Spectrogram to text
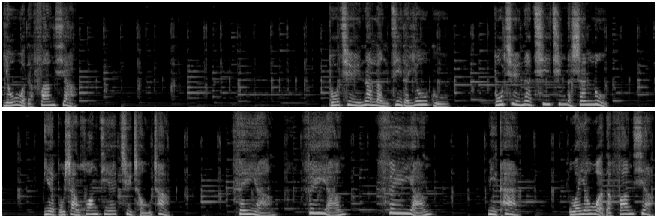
有我的方向。不去那冷寂的幽谷，不去那凄清的山路，也不上荒街去惆怅。飞扬，飞扬，飞扬，你看。我有我的方向，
